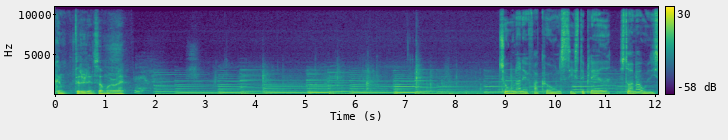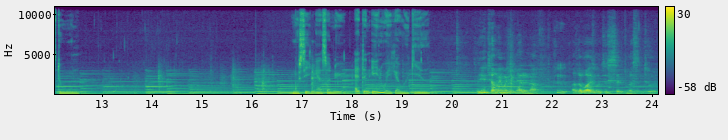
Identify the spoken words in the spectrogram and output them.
can fit it in somewhere, right? Yeah. Tonerne fra Kogens sidste plade strømmer ud i stuen. Musikken er så ny, at den endnu ikke er udgivet. So you tell me when you've had enough. Otherwise, we'll just sit and listen to it.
